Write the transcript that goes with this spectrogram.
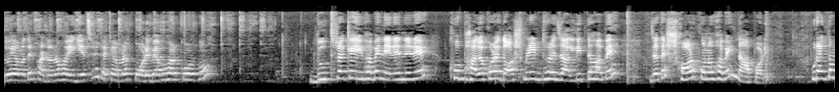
দই আমাদের ফাটানো হয়ে গিয়েছে, এটাকে আমরা পরে ব্যবহার করব। দুধটাকে এইভাবে নেড়ে নেড়ে খুব ভালো করে দশ মিনিট ধরে জাল দিতে হবে, যাতে সর কোনোভাবেই না পড়ে। পুরো একদম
